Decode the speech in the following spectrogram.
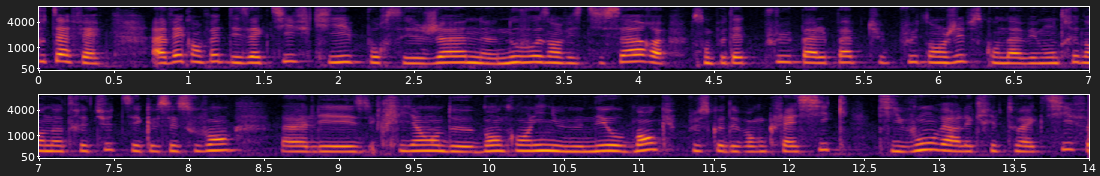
Tout à fait. Avec en fait des actifs qui, pour ces jeunes nouveaux investisseurs, sont peut-être plus palpables, plus tangibles. Ce qu'on avait montré dans notre étude, c'est que c'est souvent euh, les clients de banques en ligne ou de néobanques, plus que de banques classiques, qui vont vers les cryptoactifs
